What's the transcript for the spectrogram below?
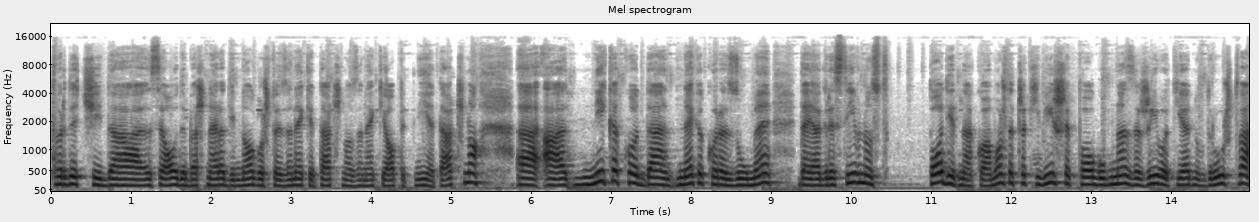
tvrdeći da se ovde baš ne radi mnogo, što je za neke tačno, za neke opet nije tačno, a, a nikako da nekako razume da je agresivnost podjednako, a možda čak i više pogubna za život jednog društva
